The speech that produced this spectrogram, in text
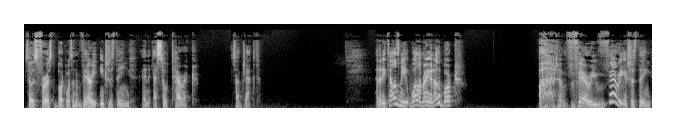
So his first book was on a very interesting and esoteric subject. And then he tells me, well, I'm writing another book on a very, very interesting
